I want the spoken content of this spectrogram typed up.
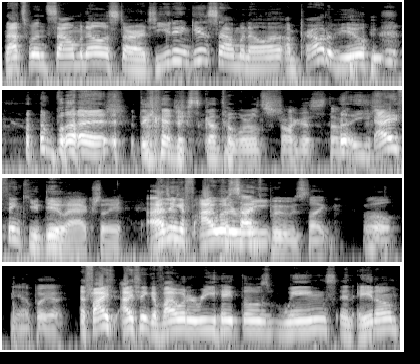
that's when salmonella starts. You didn't get salmonella. I'm proud of you. but I think I just got the world's strongest stomach. I think you do actually. I, think just- if I would have besides re- booze, like, well, yeah, but yeah, if I I think if I would have rehate those wings and ate them,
